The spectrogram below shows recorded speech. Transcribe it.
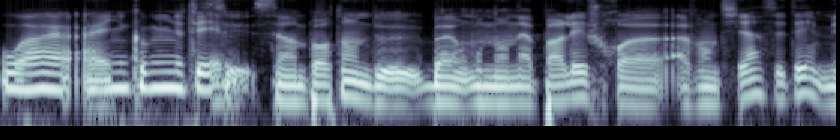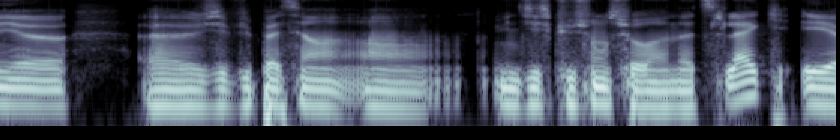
ou à, une communauté. C'est important de. Bah, on en a parlé, je crois, avant-hier, c'était, mais. Euh, j'ai vu passer une discussion sur notre Slack et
